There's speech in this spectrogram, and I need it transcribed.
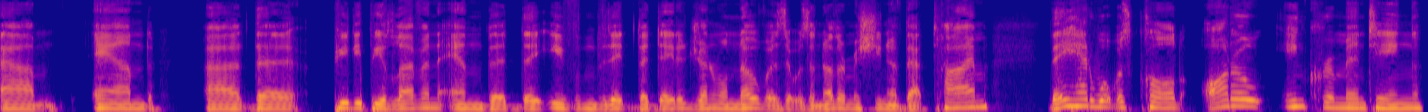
um, and uh, the pdp-11 and the, the even the, the data general novas it was another machine of that time they had what was called auto incrementing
